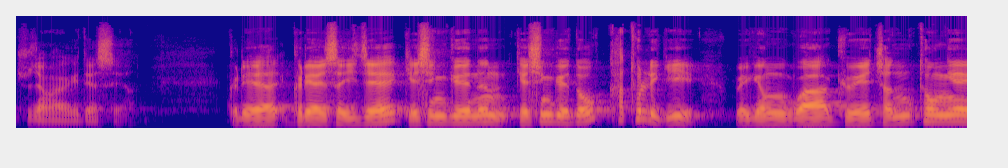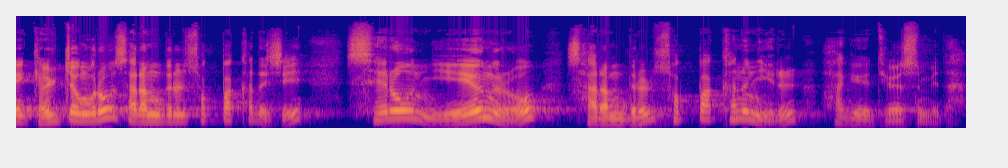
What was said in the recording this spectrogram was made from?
주장하게 되었어요. 그래야 그래서 이제 개신교회는 개신교도 카톨릭이 외경과 교회 전통의 결정으로 사람들을 속박하듯이 새로운 예언으로 사람들을 속박하는 일을 하게 되었습니다.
